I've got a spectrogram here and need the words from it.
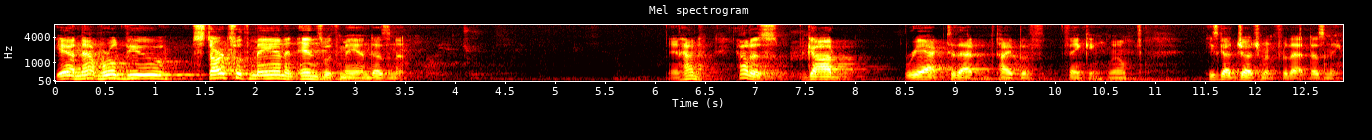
Yeah, and that worldview starts with man and ends with man, doesn't it? And how, how does God react to that type of thinking? Well, he's got judgment for that, doesn't he?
